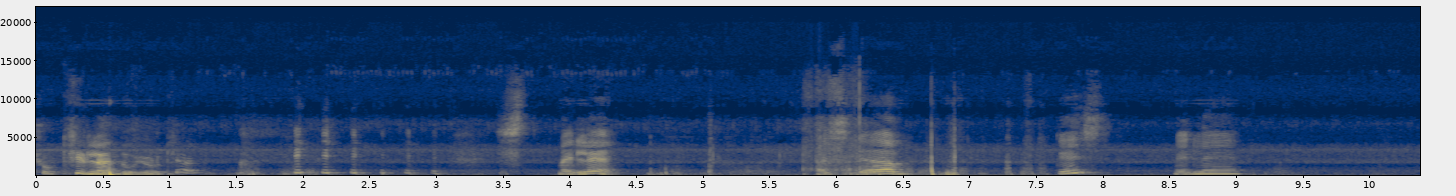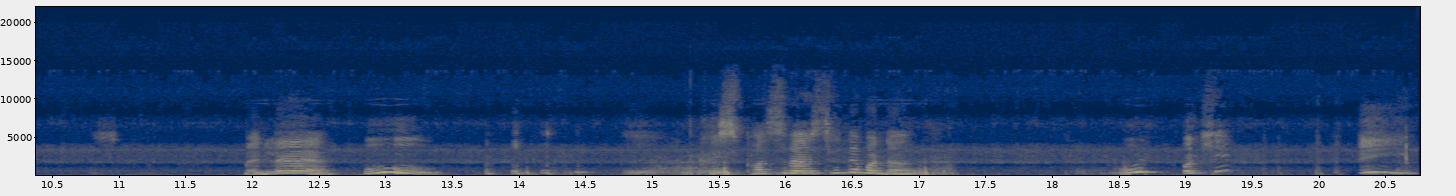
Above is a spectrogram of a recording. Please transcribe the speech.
Çok kirlendi uyurken. Şşt, Melle. Aşkım. Kız. Melle. Melle. Uuu. Kız pas versene bana. Uy bakayım.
